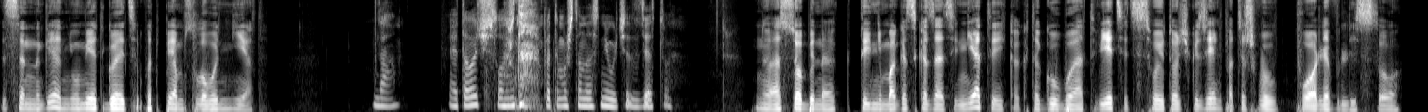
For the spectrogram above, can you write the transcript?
СНГ не умеют говорить вот прям слово «нет». Да. Это очень сложно, потому что нас не учат с детства. Ну, особенно ты не могу сказать «нет» и как-то губы ответить свою точку зрения, потому что вы в поле, в лесу.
